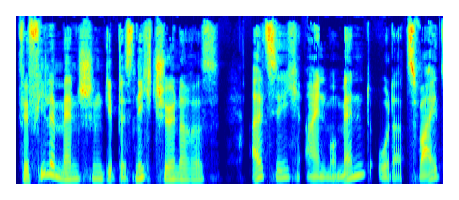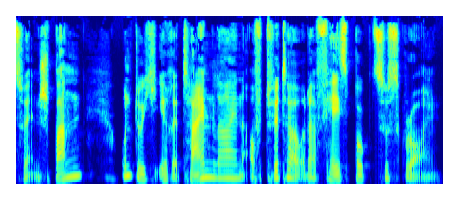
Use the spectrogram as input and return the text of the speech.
Für viele Menschen gibt es nichts Schöneres, als sich einen Moment oder zwei zu entspannen und durch ihre Timeline auf Twitter oder Facebook zu scrollen.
